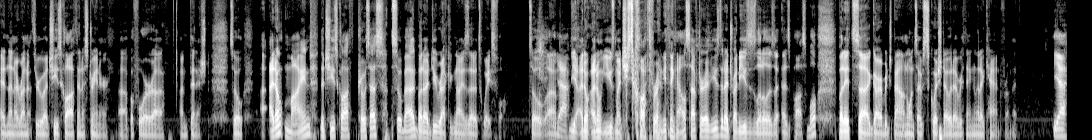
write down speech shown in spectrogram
and then I run it through a cheesecloth and a strainer before I'm finished. So I don't mind the cheesecloth process so bad, but I do recognize that it's wasteful. So um, Yeah. yeah, I don't I don't use my cheesecloth for anything else after I've used it. I try to use as little as as possible, but it's uh, garbage bound once I've squished out everything that I can from it. Yeah.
